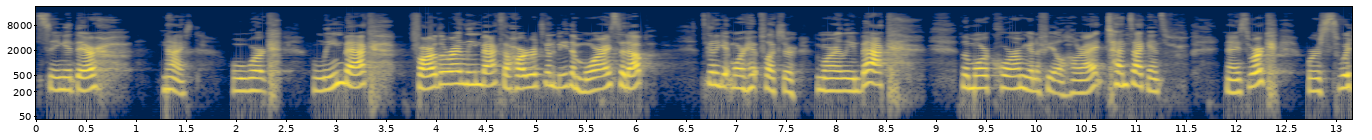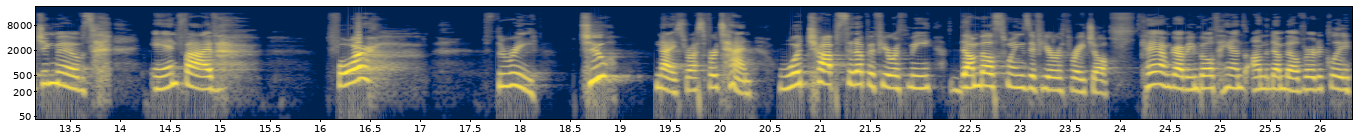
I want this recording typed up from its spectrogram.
seeing it there. Nice. We'll work. Lean back. Farther I lean back, the harder it's gonna be. The more I sit up, it's gonna get more hip flexor. The more I lean back, the more core I'm gonna feel. All right? 10 seconds. Nice work. We're switching moves. In five, four, three, two. Nice. Rest for 10. Wood chop sit up if you're with me. Dumbbell swings if you're with Rachel. Okay, I'm grabbing both hands on the dumbbell vertically.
